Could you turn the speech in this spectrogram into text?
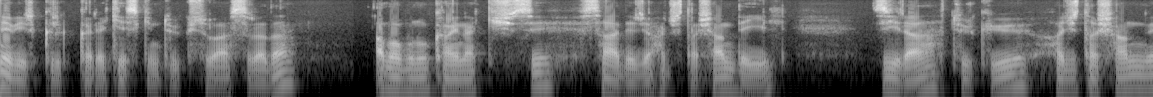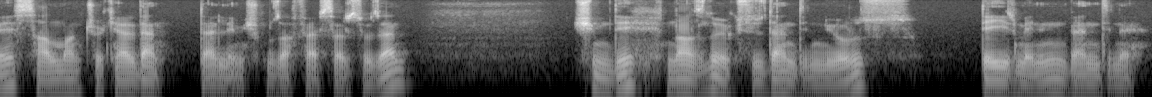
Yine bir Kırıkkale Keskin türküsü var sırada. Ama bunun kaynak kişisi sadece Hacı Taşan değil. Zira türküyü Hacı Taşan ve Salman Çöker'den derlemiş Muzaffer Sarı Sözen. Şimdi Nazlı Öksüz'den dinliyoruz. Değirmenin Bendine.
